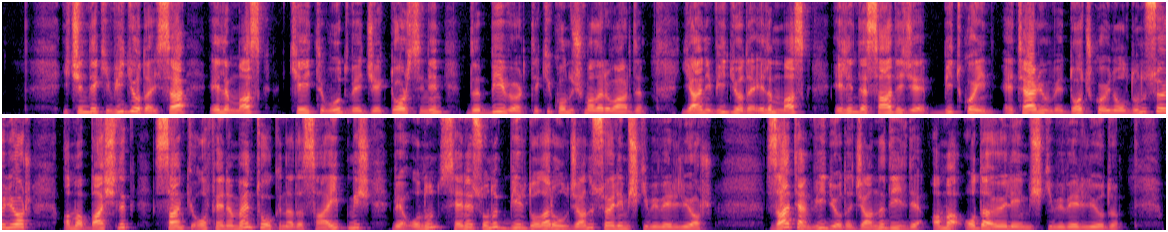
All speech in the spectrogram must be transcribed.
İçindeki videoda ise Elon Musk Katie Wood ve Jack Dorsey'nin The B-Word'deki konuşmaları vardı. Yani videoda Elon Musk elinde sadece Bitcoin, Ethereum ve Dogecoin olduğunu söylüyor ama başlık sanki o fenomen token'a da sahipmiş ve onun sene sonu 1 dolar olacağını söylemiş gibi veriliyor. Zaten videoda canlı değildi ama o da öyleymiş gibi veriliyordu.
